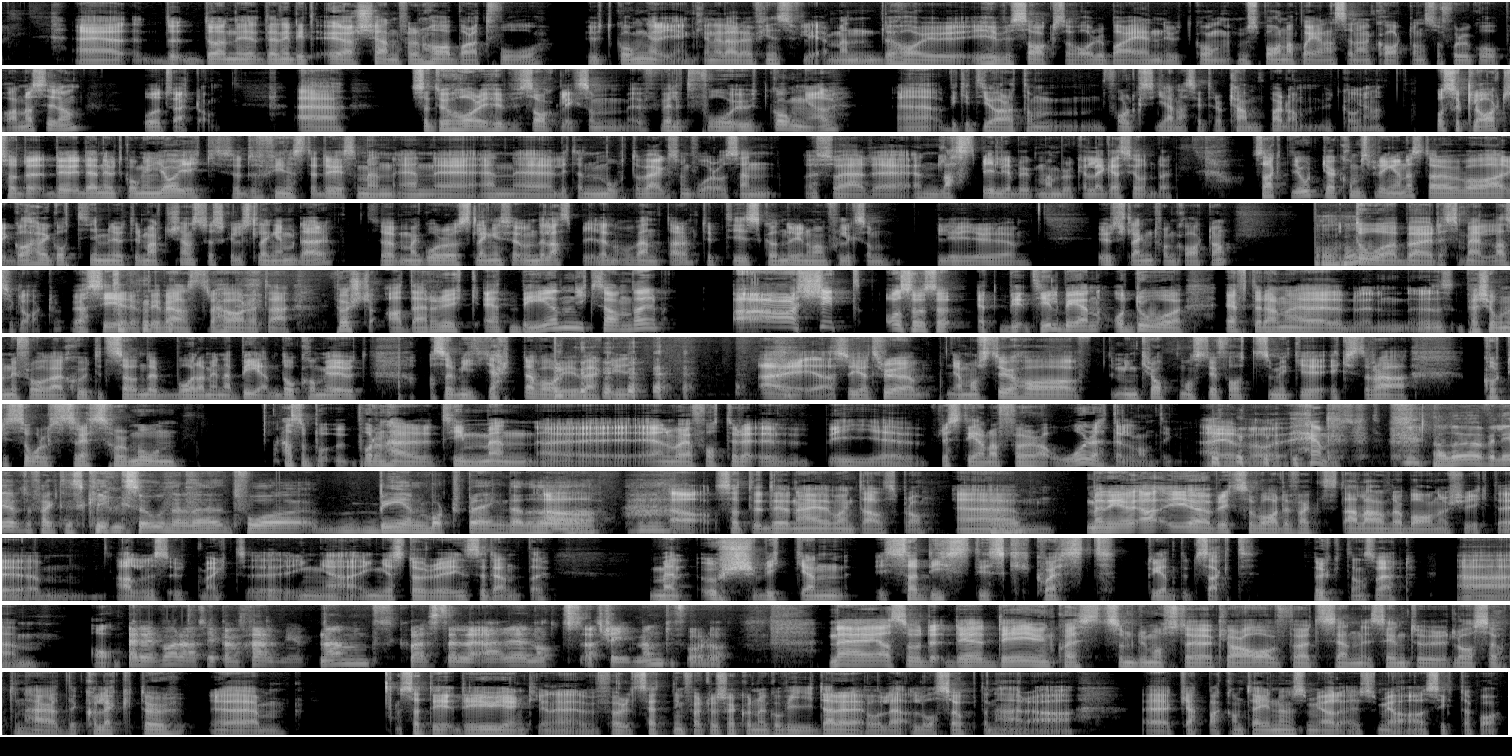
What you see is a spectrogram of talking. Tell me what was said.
Uh, den, är, den är lite ökänd för den har bara två utgångar egentligen, eller det finns fler. Men du har ju, i huvudsak så har du bara en utgång. Om du spanar på ena sidan kartan så får du gå på andra sidan och tvärtom. Eh, så att du har i huvudsak liksom väldigt få utgångar, eh, vilket gör att de, folk gärna sitter och kampar de utgångarna. Och såklart, så det, det, den utgången jag gick, så då finns det, det är som en, en, eh, en, en liten motorväg som går och sen så är det en lastbil jag bruk, man brukar lägga sig under. Sagt gjort, jag kom springandes där, det var, hade gått 10 minuter i matchen så jag skulle slänga mig där. Så man går och slänger sig under lastbilen och väntar typ 10 sekunder innan man får liksom bli eh, utslängd från kartan. Mhm. Och då började det smälla såklart. Och Jag ser uppe i vänstra hörnet där. Först, ja, där ryck ett ben gick sönder. Ah, shit! Och så, så ett till ben och då efter den eh, personen i fråga skjutit sönder båda mina ben, då kom jag ut. Alltså mitt hjärta var ju verkligen... Nej, alltså jag tror jag, jag måste ju ha, min kropp måste ju fått så mycket extra kortisolstresshormon Alltså på, på den här timmen eh, än vad jag fått i, i eh, resterande av förra året eller någonting. Det var hemskt. Ja, du överlevde faktiskt krigszonen med två ben bortsprängda. Var... Ja. Ja, så att det- nej, det var inte alls bra. Ehm, Men i, i övrigt så var det faktiskt alla andra banor så gick det um, alldeles utmärkt. Eh, Inga, inga större incidenter. Men usch, vilken sadistisk quest, rent ut sagt. Fruktansvärt. Ehm, ja. Är det bara typ en självutnämnd quest eller är det något achievement du får då? Nej, alltså det, det, det är ju en quest som du måste klara av för att sen i sin tur låsa upp den här The Collector. ehm, så att det, det är ju egentligen en förutsättning för att du ska kunna gå vidare och lä- låsa upp den här uh, Kappa-containern som jag, som jag siktar på.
